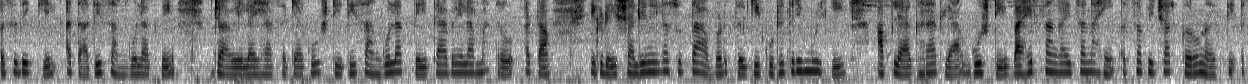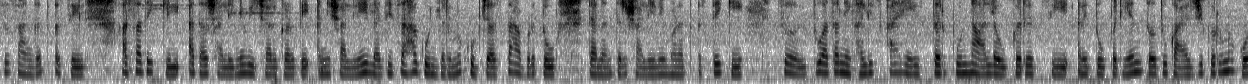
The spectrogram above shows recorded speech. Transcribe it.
असं देखील आता ती सांगू लागते. ज्यावेळेला ह्या सगळ्या गोष्टी ती सांगू लागते त्यावेळेला मात्र आता इकडे शालिनीला सुद्धा आवडतं की कुठेतरी मुलगी आपल्या घरातल्या गोष्टी बाहेर सांगायचा नाही असा विचार करूनच ती असं सांगत असेल. असा देखील आता शालिनी विचार करते आणि शालिनीला तिचा हा गुणधर्म खूप जास्त आवडतो. त्यानंतर शालिनी म्हणत असते की चल तू आता निघालीच आहेस तर पुन्हा लवकरच ये आणि तोपर्यंत तू काळजी करू नको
